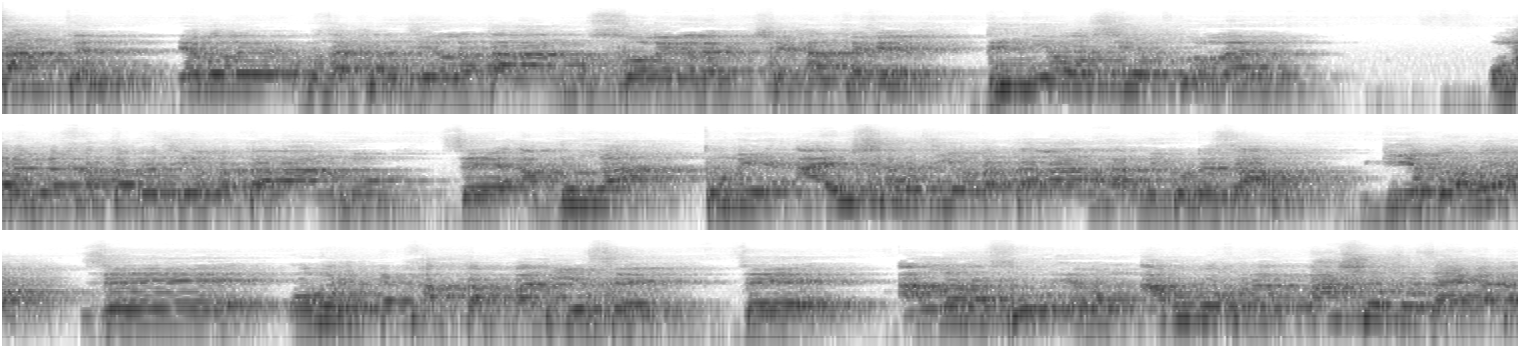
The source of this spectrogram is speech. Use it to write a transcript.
জানতেন। এ বলে হুজাইফা রাদিয়াল্লাহু তাআলা চলে গেলেন সেখান থেকে। দ্বিতীয় ওসিয়ত করলেন উমর ইবনে খাত্তাব রাদিয়াল্লাহু তাআলা আনহু যে, আব্দুল্লাহ, তুমি আয়েশা রাদিয়াল্লাহু তাআলা আনহার নিকটে যাও। গিয়ে বলো যে ওমর ইবনে খাত্তাব পাঠিয়েছে যে আল্লাহ রাসূল এবং আবু বকরের পাশে যে জায়গাটা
